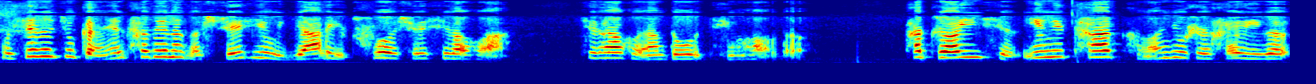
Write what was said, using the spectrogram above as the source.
我现在就感觉他对那个学习有压力，除了学习的话，其他好像都挺好的。他只要一写，因为他可能就是还有一个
